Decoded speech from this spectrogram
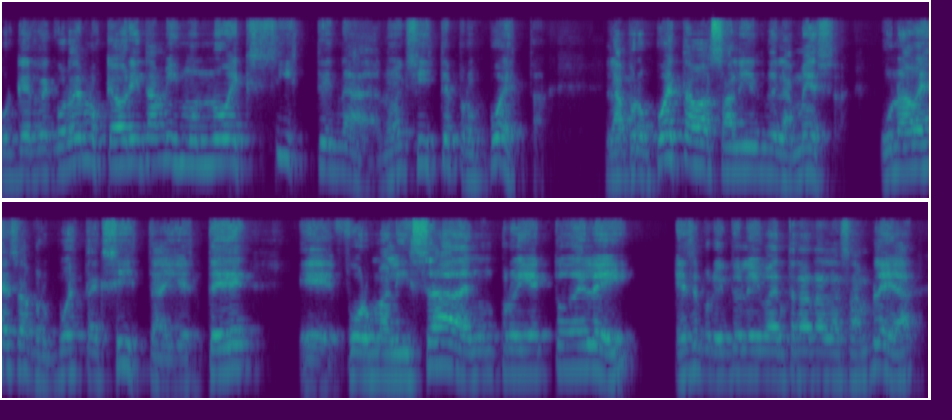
porque recordemos que ahorita mismo no existe nada, no existe propuesta. La propuesta va a salir de la mesa. Una vez esa propuesta exista y esté eh, formalizada en un proyecto de ley, ese proyecto de ley va a entrar a la asamblea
